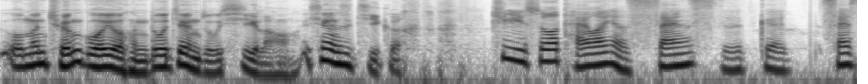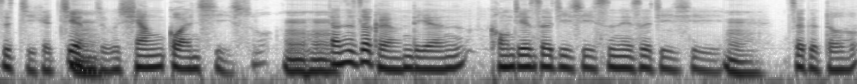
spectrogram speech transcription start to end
我们全国有很多建筑系了哈，现在是几个？据说台湾有三十个、三十几个建筑相关系所，嗯哼，但是这可能连空间设计系、室内设计系，嗯，这个都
